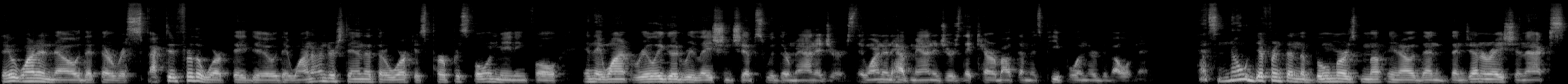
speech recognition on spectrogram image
they want to know that they're respected for the work they do. They want to understand that their work is purposeful and meaningful, and they want really good relationships with their managers. They want to have managers that care about them as people in their development. That's no different than the boomers, you know, than, than Generation X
